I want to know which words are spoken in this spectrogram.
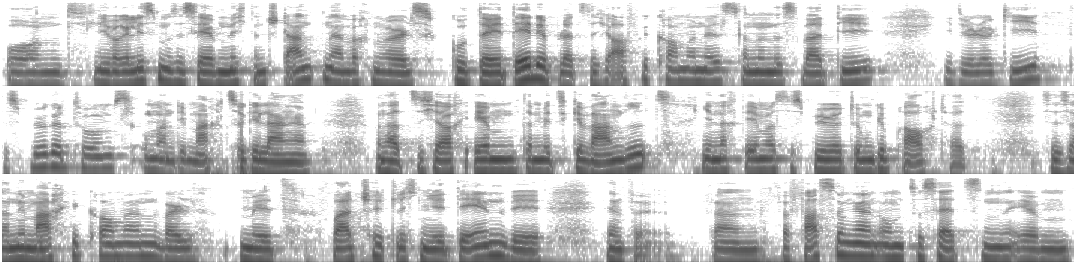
Und Liberalismus ist eben nicht entstanden, einfach nur als gute Idee, die plötzlich aufgekommen ist, sondern es war die Ideologie des Bürgertums, um an die Macht zu gelangen. Und hat sich auch eben damit gewandelt, je nachdem, was das Bürgertum gebraucht hat. Es ist an die Macht gekommen, weil mit fortschrittlichen Ideen wie den von Verfassungen umzusetzen, eben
